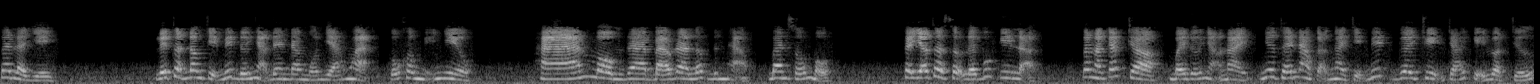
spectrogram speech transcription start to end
tên là gì? Lý thịnh đông chỉ biết đứa nhỏ đen đang muốn giả ngoại cũng không nghĩ nhiều. Há mồm ra báo ra lớp đinh hảo, ban số một. Thầy giáo thật sự lấy bút ghi lại tôi nói các trò mấy đứa nhỏ này, như thế nào cả ngày chỉ biết gây chuyện trái kỷ luật chứ?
